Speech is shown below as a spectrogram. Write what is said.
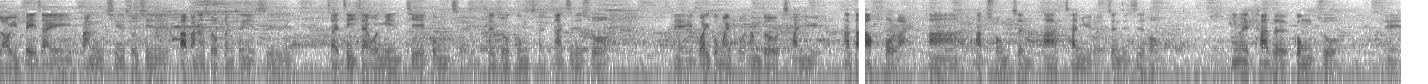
老一辈在反五期的时候，其实爸爸那时候本身也是在自己在外面接工程，在做工程。那只是说，诶，外公外婆他们都有参与。那到后来他他从政，他参与了政治之后，因为他的工作，诶，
